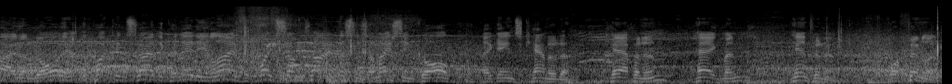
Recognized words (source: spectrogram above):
by them, though. They had the puck inside the Canadian line for quite some time. This is an icing call against Canada. Kapanen, Hagman, Hentunen for Finland.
